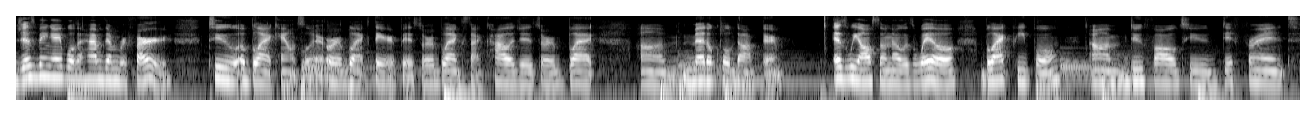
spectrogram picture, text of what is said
just being able to have them referred to a black counselor or a black therapist or a black psychologist or a black um, medical doctor as we also know as well, black people um, do fall to different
